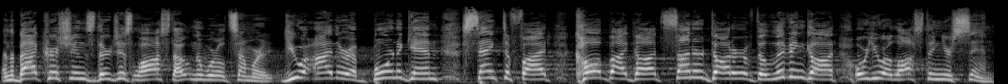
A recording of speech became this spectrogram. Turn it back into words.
And the bad Christians, they're just lost out in the world somewhere. You are either a born again, sanctified, called by God, son or daughter of the living God, or you are lost in your sin.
